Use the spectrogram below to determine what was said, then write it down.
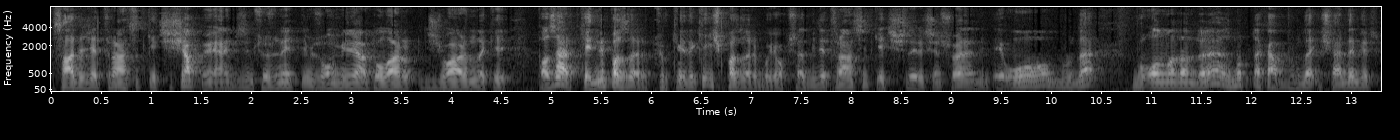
Sadece transit geçiş yapmıyor yani bizim sözünü ettiğimiz 10 milyar dolar civarındaki pazar kendi pazarı. Türkiye'deki iç pazarı bu. Yoksa bir de transit geçişler için söylenen değil. E o burada bu olmadan dönemez. Mutlaka burada içeride bir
